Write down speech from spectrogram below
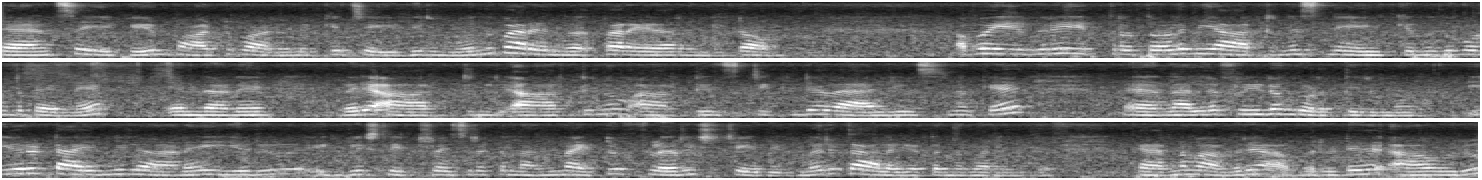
ഡാൻസ് ചെയ്യുകയും പാട്ട് പാടുകയൊക്കെ ചെയ്തിരുന്നു എന്ന് പറയുന്ന പറയാറുണ്ട് കേട്ടോ അപ്പോൾ ഇവർ ഇത്രത്തോളം ഈ ആർട്ടിനെ സ്നേഹിക്കുന്നത് കൊണ്ട് തന്നെ എന്താണ് ഇവർ ആർട്ടി ആർട്ടിനും ആർട്ടിസ്റ്റിക്കിന്റെ വാല്യൂസിനൊക്കെ നല്ല ഫ്രീഡം കൊടുത്തിരുന്നു. ഈ ഒരു ടൈമിലാണ് ഈ ഒരു ഇംഗ്ലീഷ് ലിറ്ററേച്ചറൊക്കെ നന്നായിട്ട് ഫ്ലറിഷ് ചെയ്തിരുന്ന ഒരു കാലഘട്ടം എന്ന് പറയുന്നത്. കാരണം അവർ അവരുടെ ആ ഒരു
